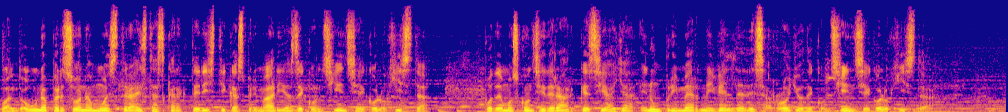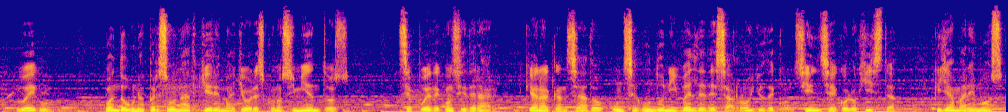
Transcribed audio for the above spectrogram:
Cuando una persona muestra estas características primarias de conciencia ecologista, podemos considerar que se halla en un primer nivel de desarrollo de conciencia ecologista. Luego, cuando una persona adquiere mayores conocimientos, se puede considerar que han alcanzado un segundo nivel de desarrollo de conciencia ecologista que llamaremos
